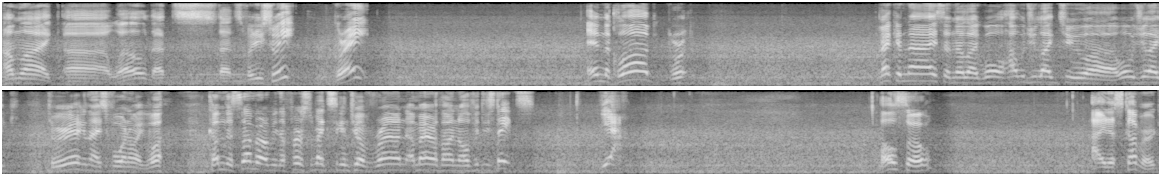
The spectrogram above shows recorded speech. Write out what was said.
I'm like, uh, well, that's that's pretty sweet. Great. In the club, recognized, and they're like, well, how would you like to? Uh, what would you like to be recognized for? And I'm like, well, come December, I'll be the first Mexican to have run a marathon in all 50 states. Yeah. Also, I discovered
